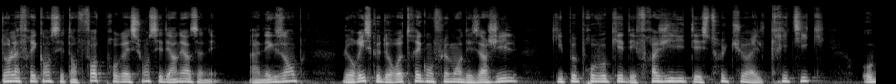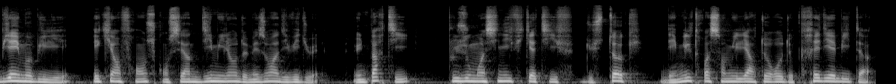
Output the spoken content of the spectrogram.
dont la fréquence est en forte progression ces dernières années. Un exemple, le risque de retrait-gonflement des argiles qui peut provoquer des fragilités structurelles critiques aux biens immobiliers et qui en France concerne 10 millions de maisons individuelles. Une partie, plus ou moins significative, du stock des 1300 milliards d'euros de crédit habitat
